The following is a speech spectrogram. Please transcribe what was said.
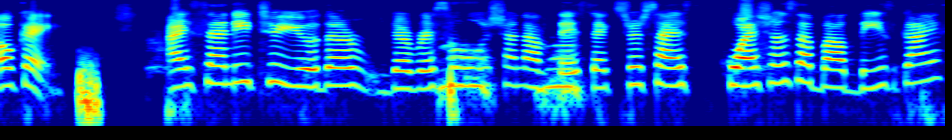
Okay, I send it to you, the, the resolution of this exercise. Questions about these guys?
